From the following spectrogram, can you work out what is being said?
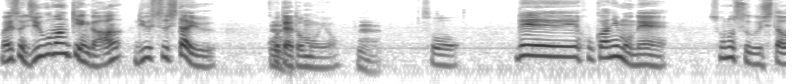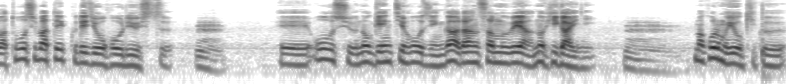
まあ、要するに15万件があ流出したいうことやと思うよ、うん。そう。で他にもねそのすぐ下は東芝テックで情報流出。うん。えー欧州の現地法人がランサムウェアの被害に、うん。まあ、これもよう聞く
